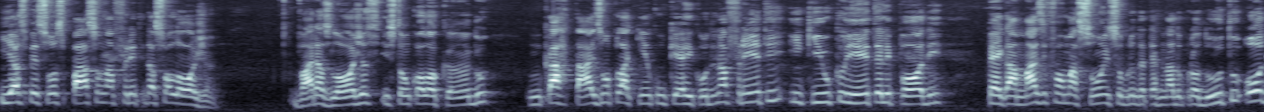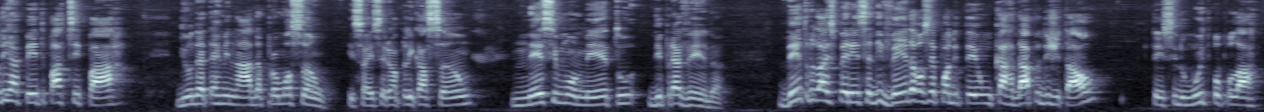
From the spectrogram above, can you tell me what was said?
e as pessoas passam na frente da sua loja. Várias lojas estão colocando um cartaz, uma plaquinha com QR Code na frente em que o cliente ele pode pegar mais informações sobre um determinado produto ou de repente participar de uma determinada promoção. Isso aí seria uma aplicação nesse momento de pré-venda. Dentro da experiência de venda, você pode ter um cardápio digital, que tem sido muito popular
